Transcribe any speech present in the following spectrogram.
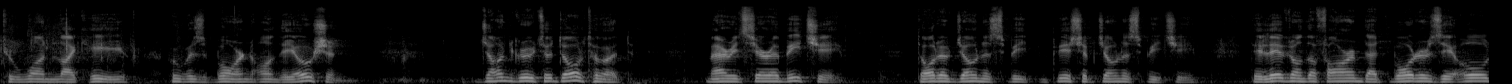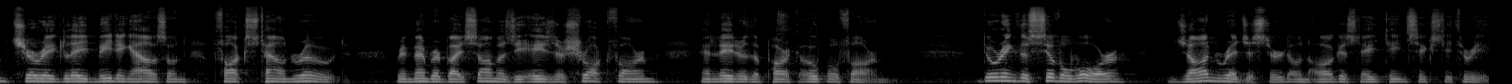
to one like he who was born on the ocean. John grew to adulthood, married Sarah Beachy, daughter of Jonas Be- Bishop Jonas Beachy. They lived on the farm that borders the old Cherry Glade meeting house on Foxtown Road. remembered by some as the Asa Schrock Farm and later the Park Opal Farm. During the Civil War, John registered on August 1863.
